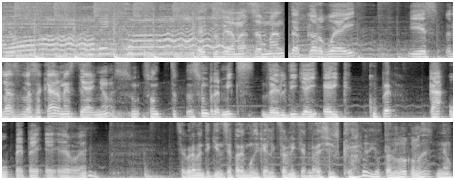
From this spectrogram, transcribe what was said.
And all because Esto se llama The Man That Got Away y es la, la sacaron este año. Es un, son- es un remix del DJ Eric Cooper, K-U-P-P-E-R. ¿eh? Seguramente quien sepa de música electrónica me va a decir, claro, idiota, ¿no lo conoces? No,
